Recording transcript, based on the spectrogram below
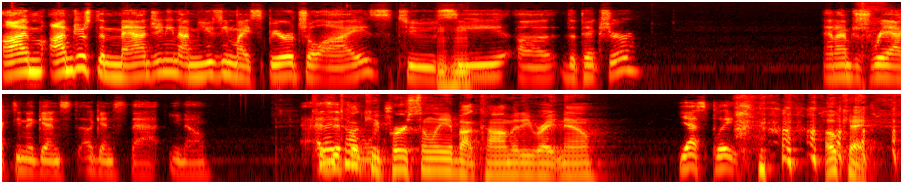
I'm I'm just imagining. I'm using my spiritual eyes to Mhm. see uh, the picture, and I'm just reacting against against that. You know. Can As I if talk to you personally about comedy right now? Yes, please. Okay,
